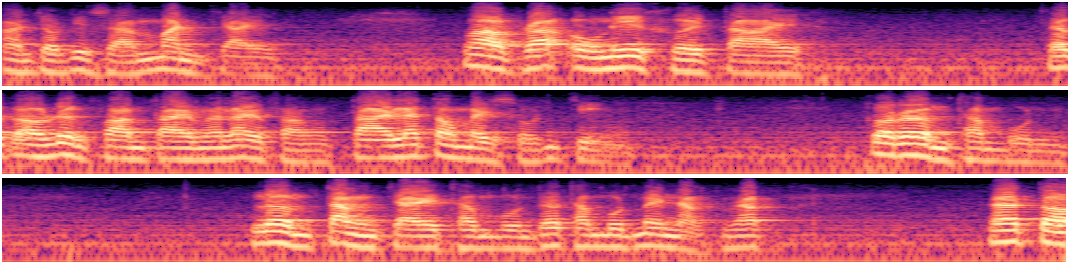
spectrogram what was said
อ่านจบที่สามมั่นใจ ว่าพระองค์นี้เคยตาย แล้วก็เอาเรื่องความตายมาไล่ฟังตายแล้วต้องไม่สูญจริง ก็เริ่มทำบุญ เริ่มตั้งใจทำบุญแล้วทำบุญไม่หนักนักแล้วต่อ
